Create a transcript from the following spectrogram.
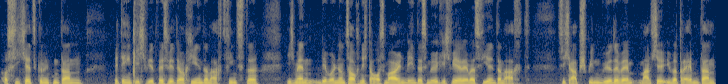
aus Sicherheitsgründen dann bedenklich wird, weil es wird ja auch hier in der Nacht finster ich meine, wir wollen uns auch nicht ausmalen, wenn das möglich wäre, was hier in der Nacht sich abspielen würde, weil manche übertreiben dann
